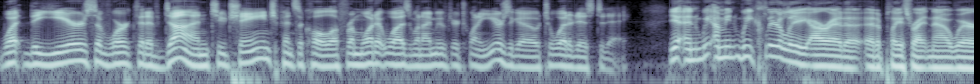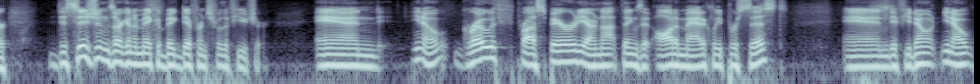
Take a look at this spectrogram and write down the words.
what the years of work that have done to change Pensacola from what it was when I moved here 20 years ago to what it is today. Yeah, and we I mean we clearly are at a at a place right now where decisions are going to make a big difference for the future. And you know, growth, prosperity are not things that automatically persist. And if you don't, you know,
